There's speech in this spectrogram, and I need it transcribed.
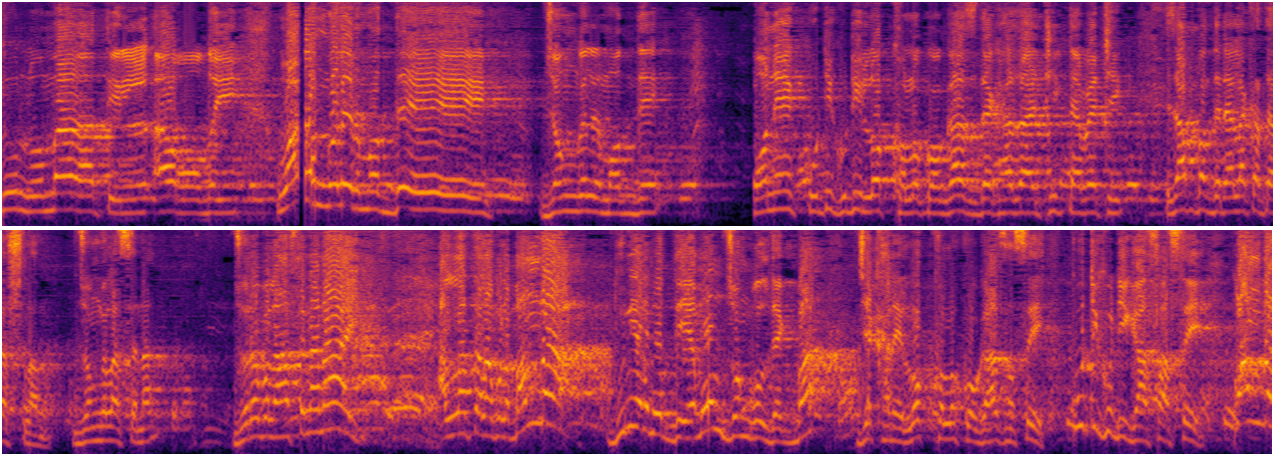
যুলুমাতিল আরদি। ওয়া জঙ্গলের মধ্যে জঙ্গলের মধ্যে অনেক কোটি কোটি লক্ষ লক্ষ গাছ দেখা যায়, ঠিক না ভাই? ঠিক। এই যে আপনাদের এলাকাতে আসলাম, জঙ্গল আছে না? জোরে বলে আছে না নাই? আল্লাহ তালা বলে, বান্দা, দুনিয়ার মধ্যে এমন জঙ্গল দেখবা, যেখানে লক্ষ লক্ষ গাছ আছে, কোটি কোটি গাছ আছে। বান্দা,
